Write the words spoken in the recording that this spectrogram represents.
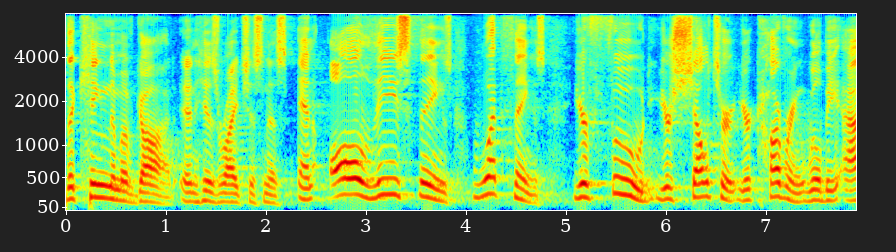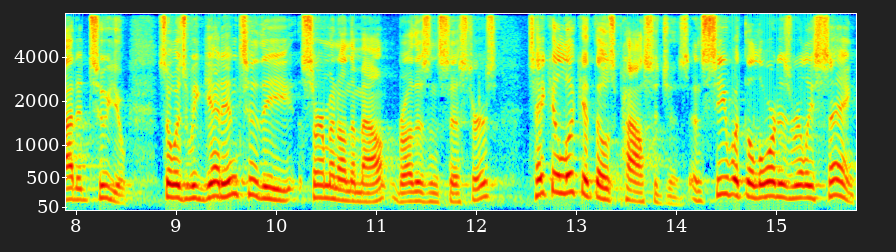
the kingdom of God and his righteousness. And all these things, what things? Your food, your shelter, your covering will be added to you. So, as we get into the Sermon on the Mount, brothers and sisters, take a look at those passages and see what the Lord is really saying.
